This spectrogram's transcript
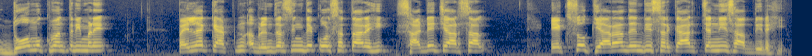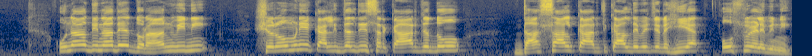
ਦੋ ਮੁੱਖ ਮੰਤਰੀ ਬਣੇ। ਪਹਿਲਾਂ ਕੈਪਟਨ ਅਮਰਿੰਦਰ ਸਿੰਘ ਦੇ ਕੋਲ ਸੱਤਾ ਰਹੀ 4.5 ਸਾਲ। 111 ਦਿਨ ਦੀ ਸਰਕਾਰ ਚੰਨੀ ਸਾਹਿਬ ਦੀ ਰਹੀ। ਉਹਨਾਂ ਦਿਨਾਂ ਦੇ ਦੌਰਾਨ ਵੀ ਨਹੀਂ ਸ਼੍ਰੋਮਣੀ ਅਕਾਲੀ ਦਲ ਦੀ ਸਰਕਾਰ ਜਦੋਂ 10 ਸਾਲ ਕਾਰਜਕਾਲ ਦੇ ਵਿੱਚ ਰਹੀ ਹੈ, ਉਸ ਵੇਲੇ ਵੀ ਨਹੀਂ।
